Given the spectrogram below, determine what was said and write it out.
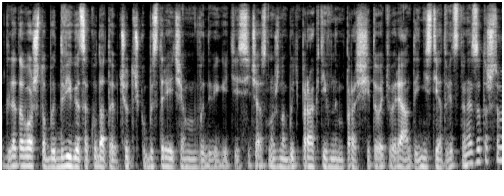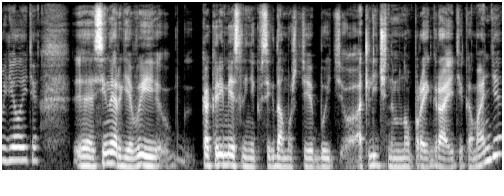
для того, чтобы двигаться куда-то чуточку быстрее, чем вы двигаетесь, сейчас нужно быть проактивным, просчитывать варианты и нести ответственность за то, что вы делаете. Э, синергия, вы как ремесленник всегда можете быть отличным, но проиграете команде.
